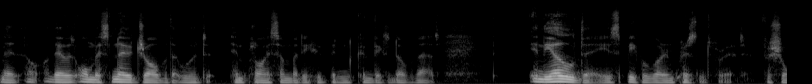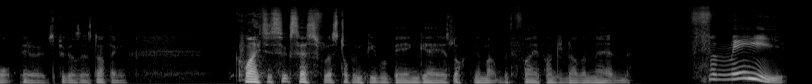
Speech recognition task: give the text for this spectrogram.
There was almost no job that would employ somebody who'd been convicted of that. In the old days, people were imprisoned for it for short periods because there's nothing quite as successful as stopping people being gay as locking them up with 500 other men. For me,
